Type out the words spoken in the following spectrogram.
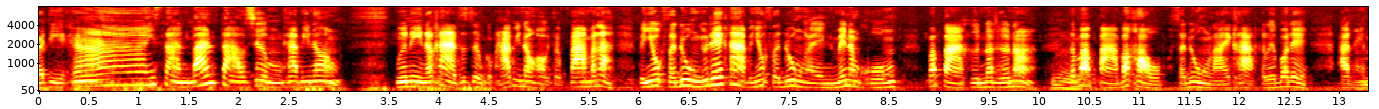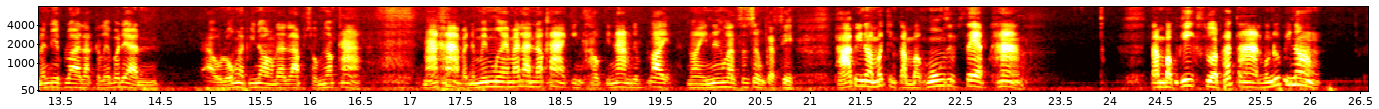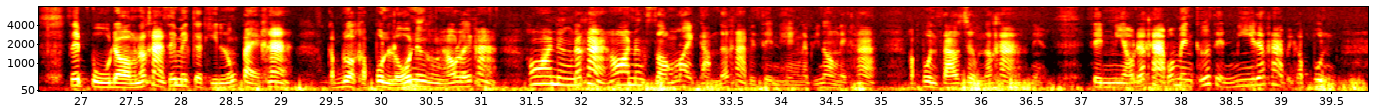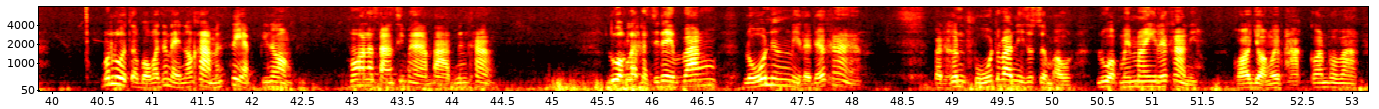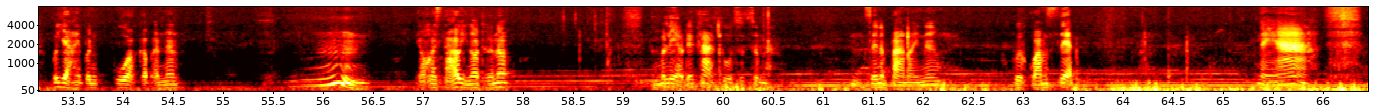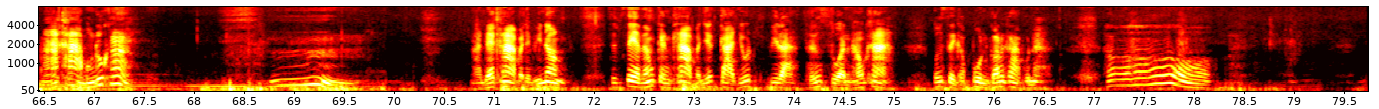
วัสดีค่ะอีสานบ้านสาวเฉิมค่ะพี่น้อง มือนี้เนาะค่ะจะเฉิมกับพาพี่น้องออกจากป่ามันล่ะไปยกสะดุ้งอยู่เด้ค่ะไปยกสะดุ้งไอ้แม่น้ำโขงป้าป่าคืนเนาะเธอเนาะแต่ว่าป่าป้าเขาสะดุ้งหลายค่ะ ก็เลยบ่ได้อัดให้มันเรียบร้อยแล้วก็เลยบ่ได้อันเอาลงให้พี่น้องได้รับชมเนาะค่ะหมาค่ะบัดนี้ไม่เมื่อยมาแล้วเนาะค่ะกินข้าวกินน้ำเรียบร้อยหน่อยนึงแล้วจะเฉิมกับสิพาพี่น้องมากินตำบักฮุ้งแซ่บๆค่ะตำบักพริกสวดพระถาดมึงดูพี่น้องใส่ปูดองเนาะค่ะใส่เม็ดกระถินลงไปค่ะ กับลวกกับปุ่นโหลหนึ่งของเขาเลยค่ะห่อหนึ่งนะค่ะห่อหนึ่งสองร้อยกรัมนะค่ะเป็นเส้นแห้งนะพี่น้องเลยค่ะกับปุ่นสาวเสริมนะค่ะเนี่ยเส้นเหนียวนะค่ะเพราะมันคือเส้นมีนะค่ะเป็นกับปุ่นบ่รู้จะบอกว่าจังไหนเนาะค่ะมันเสียบพี่น้องห่อละสามสิบห้าบาทหนึงค่ะลวกแล้วก็สิได้วังโหลหนึ่งนี่แหละเด้อค่ะปัดเฮิรนฟูแต่ว่านี่จะเสริมเอาลวกไม่ไหมเลยค่ะนี่ขอหยองไว้พักก่อนเพราะว่าไม่อยากให้เป็นกลัวกับอันนั้น อืมเดี๋ยวค่อยสาวอีกเนาะเธอเนาะ ม่เหลวได้อค่ะสูตรสุดๆนะอืมใส่น้ำปลาหน่อยนึง เพื่อความแซ่บไหนอะหมาค่ะมึงดูค่ะอืมมาได้ค่ะไปเดี๋ยวพี่น้องแซ่บๆน้ำกันค่ะบรรยากาศยุทธพี่ล่ะถึงสวนเขาค่ะเพิ่งใส่กระปุ่นก้อนค่ะคุณนะโอ้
